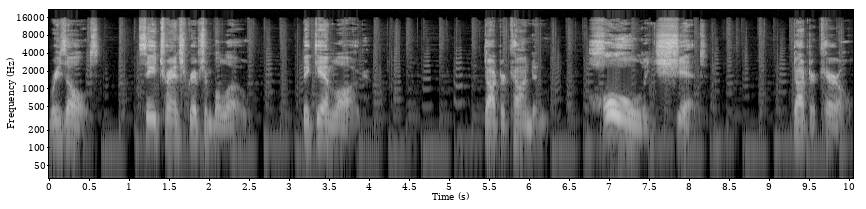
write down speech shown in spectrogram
Results: See transcription below. Begin log. Dr. Condon: Holy shit! Dr. Carroll:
